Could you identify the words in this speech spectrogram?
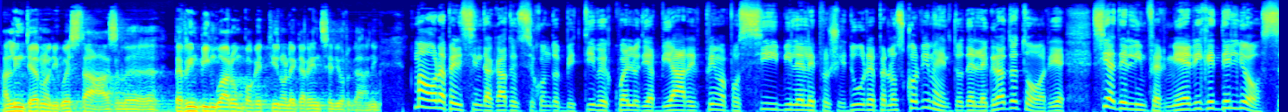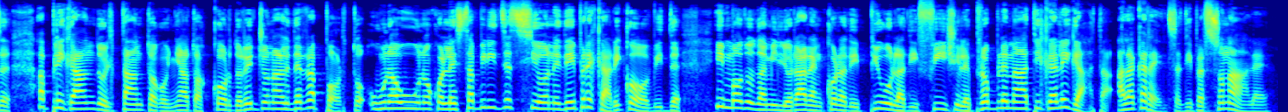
all'interno di questa ASL per rimpinguare un pochettino le carenze di organico. Ma ora per il sindacato il secondo obiettivo è quello di avviare il prima possibile le procedure per lo scorrimento delle graduatorie sia degli infermieri che degli OS, applicando il tanto agognato accordo regionale del rapporto 1 a 1 con la stabilizzazione dei precari Covid, in modo da migliorare ancora di più la difficile problematica legata alla carenza di personale.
